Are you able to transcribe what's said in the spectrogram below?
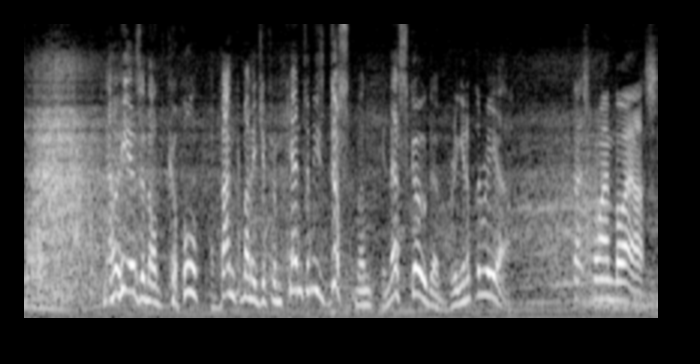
Now here's an odd couple, a bank manager from Kent and his dustman in their Skoda, bringing up the rear. That's fine by us.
